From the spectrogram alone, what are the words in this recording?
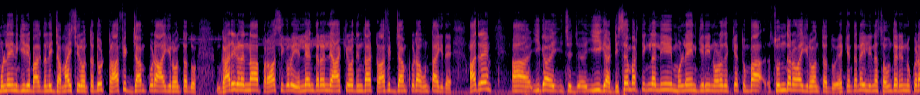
ಮುಳ್ಳಯ್ಯನಗಿರಿ ಭಾಗದಲ್ಲಿ ಜಮಾಯಿಸಿರುವಂಥದ್ದು ಟ್ರಾಫಿಕ್ ಜಾಮ್ ಕೂಡ ಆಗಿರುವಂಥದ್ದು ಗಾಡಿಗಳನ್ನು ಪ್ರವಾಸಿಗರು ಎಲ್ಲೆಂದರಲ್ಲಿ ಹಾಕಿರೋದ್ರಿಂದ ಟ್ರಾಫಿಕ್ ಜಾಮ್ ಕೂಡ ಉಂಟಾಗಿದೆ. ಆದರೆ ಈಗ ಈಗ ಡಿಸೆಂಬರ್ ತಿಂಗಳಲ್ಲಿ ಮುಳ್ಳಯ್ಯನಗಿರಿ ನೋಡೋದಕ್ಕೆ ತುಂಬ ಸುಂದರವಾಗಿರುವಂಥದ್ದು ಯಾಕೆಂತಂದರೆ ಇಲ್ಲಿನ ಸೌಂದರ್ಯನೂ ಕೂಡ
